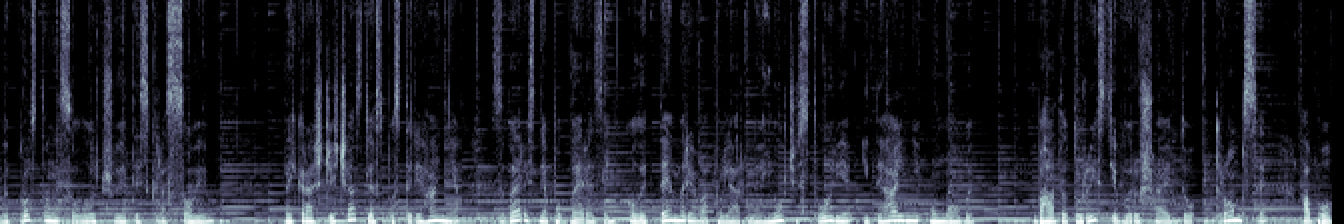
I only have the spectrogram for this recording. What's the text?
ви просто насолоджуєтесь красою. Найкращий час для спостерігання з вересня по березень, коли темрява полярної ночі створює ідеальні умови. Багато туристів вирушають до Тромсе або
